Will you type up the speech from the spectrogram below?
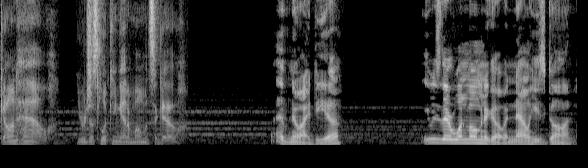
Gone how? You were just looking at him moments ago. I have no idea. He was there one moment ago, and now he's gone.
